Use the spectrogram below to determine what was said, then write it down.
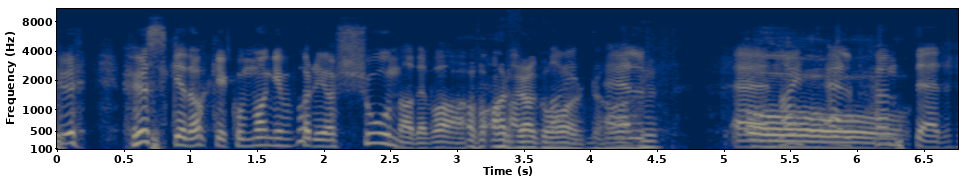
Husker dere hvor mange variasjoner det var? Av Aragorn. Night Eh, Night Elf Hunter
